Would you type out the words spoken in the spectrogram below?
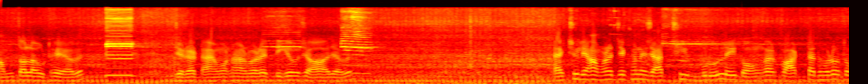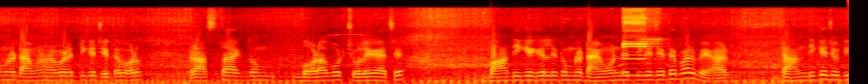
আমতলা উঠে যাবে, যেটা ডায়মন্ড হারবারের দিকেও যাওয়া যাবে। অ্যাকচুয়ালি আমরা যেখানে যাচ্ছি বুড়ুল এই গঙ্গার পাড়টা ধরো, তোমরা ডায়মন্ড হারবারের দিকে যেতে পারো। রাস্তা একদম বরাবর চলে গেছে। বাঁ দিকে গেলে তোমরা ডায়মন্ডের দিকে যেতে পারবে, আর ডান দিকে যদি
